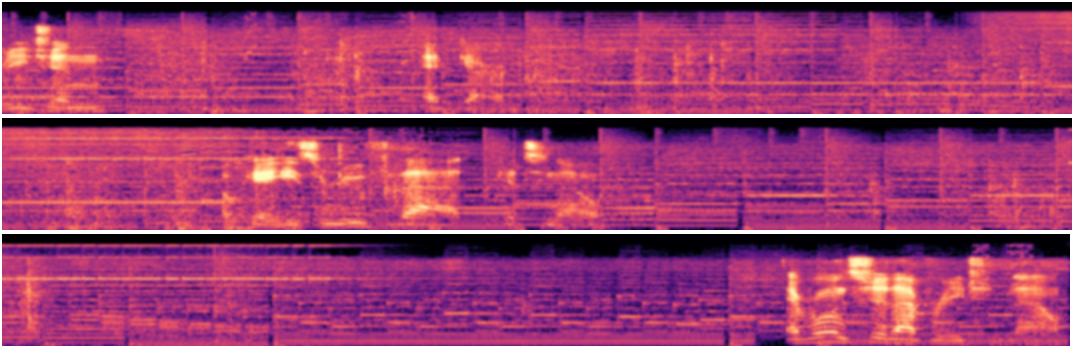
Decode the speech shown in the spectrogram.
Regen, Edgar. Okay, he's removed that. Good to know. Everyone should have Regen now.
